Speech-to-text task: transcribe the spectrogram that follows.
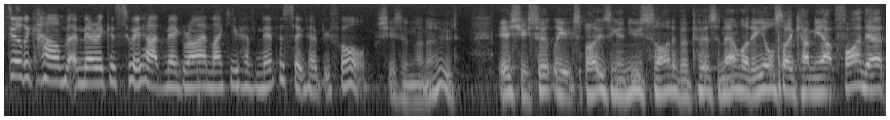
Still to come, America's sweetheart Meg Ryan, like you have never seen her before. She's in the nude. Yes, she's certainly exposing a new side of her personality. Also coming up, find out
